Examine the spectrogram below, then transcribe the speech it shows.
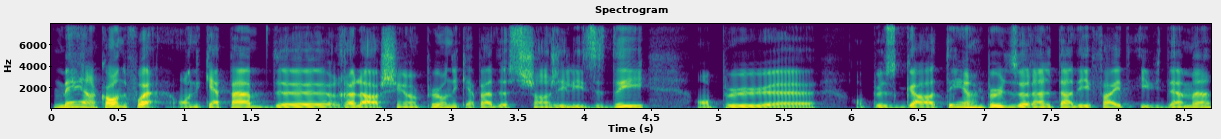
Mais encore une fois, on est capable de relâcher un peu, on est capable de se changer les idées, on peut, euh, on peut se gâter un peu durant le temps des fêtes, évidemment,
